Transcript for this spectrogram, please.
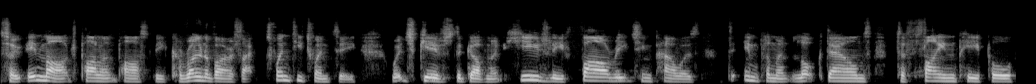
So in March, Parliament passed the Coronavirus Act 2020, which gives the government hugely far reaching powers to implement lockdowns, to fine people,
